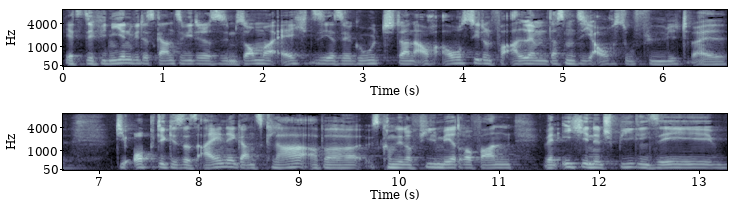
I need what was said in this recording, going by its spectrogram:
jetzt definieren wir das Ganze wieder, dass es im Sommer echt sehr, sehr gut dann auch aussieht und vor allem, dass man sich auch so fühlt, weil die Optik ist das eine, ganz klar, aber es kommt ja noch viel mehr drauf an, wenn ich in den Spiegel sehe,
